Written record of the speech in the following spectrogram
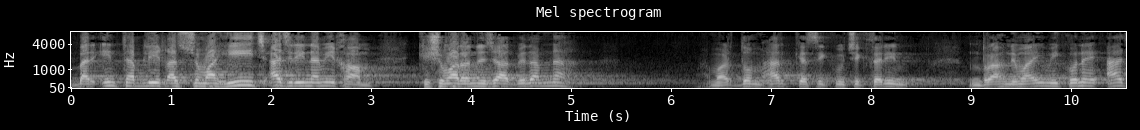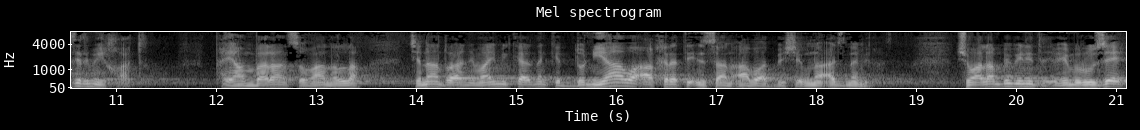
بر این تبلیغ از شما هیچ اجری نمی‌خوام. که شما را نجات بدم؟ نه. مردم هر کسی کوچکترین راهنمایی می‌کنه اجر می‌خواد. پیامبران سبحان الله چنان راهنمایی می‌کردن که دنیا و آخرت انسان آباد بشه. اونا اجر نمی‌خواد شما الان ببینید امروزه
